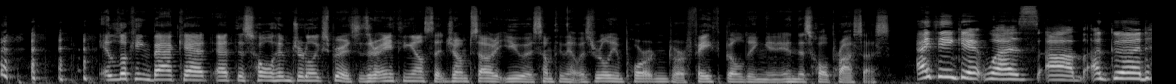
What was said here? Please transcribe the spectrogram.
Looking back at at this whole hymn journal experience, is there anything else that jumps out at you as something that was really important or faith building in, in this whole process? I think it was um, a good,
